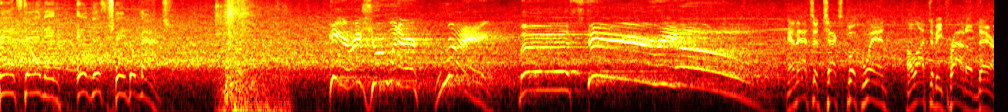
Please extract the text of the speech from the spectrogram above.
man standing in this chamber match. Here is your winner, Rey Mysterio. And that's a textbook win. A lot to be proud of there.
